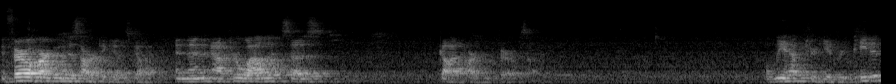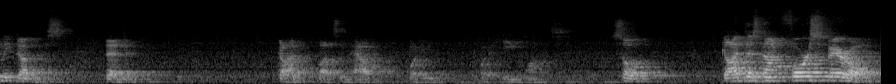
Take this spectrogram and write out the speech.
And Pharaoh hardened his heart against God. And then after a while, it says, God hardened Pharaoh's heart. Only after he had repeatedly done this, then God lets him have what he, what he wants. So, God does not force Pharaoh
